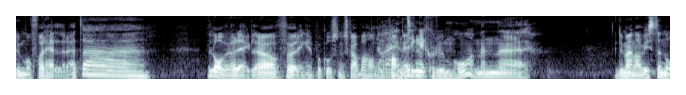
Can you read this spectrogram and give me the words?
Du må forholde deg til lover og regler og føringer på hvordan du skal behandle ja en ting er hva du må, men eh, Du mener hvis det nå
